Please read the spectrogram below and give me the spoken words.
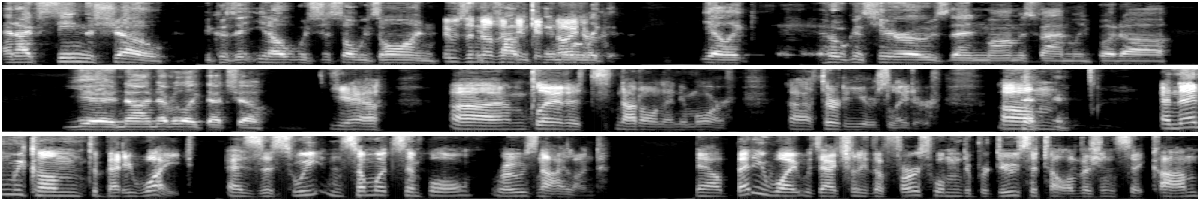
and I've seen the show because it you know it was just always on. it was another probably Nick at came on, Nighter. like yeah, like Hogan's Heroes, then Mama's Family. But uh, yeah, no, I never liked that show. Yeah, uh, I'm glad it's not on anymore. Uh, Thirty years later, um, and then we come to Betty White as the sweet and somewhat simple Rose Nylund. Now, Betty White was actually the first woman to produce a television sitcom,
